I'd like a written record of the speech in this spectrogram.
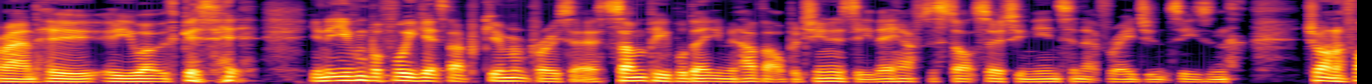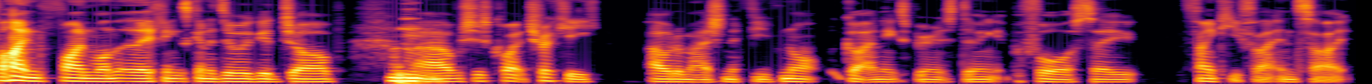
around who who you work with because you know even before you get to that procurement process some people don't even have that opportunity. They have to start searching the internet for agencies and trying to find find one that they think is going to do a good job mm-hmm. uh, which is quite tricky i would imagine if you've not got any experience doing it before. So thank you for that insight.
